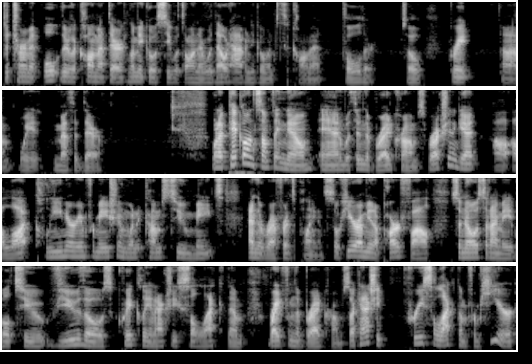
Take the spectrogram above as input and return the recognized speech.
determine, oh, there's a comment there. Let me go see what's on there without having to go into the comment folder. So great um, way method there. When I pick on something now and within the breadcrumbs, we're actually going to get a, lot cleaner information when it comes to mates and the reference planes. So here I'm in a part file, so notice that I'm able to view those quickly and actually select them right from the breadcrumbs. So I can actually pre-select them from here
